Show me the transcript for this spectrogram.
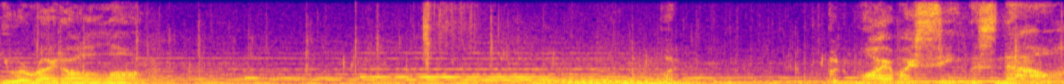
You were right all along. But... But why am I seeing this now?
